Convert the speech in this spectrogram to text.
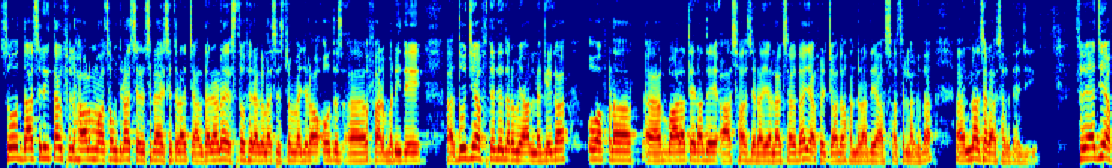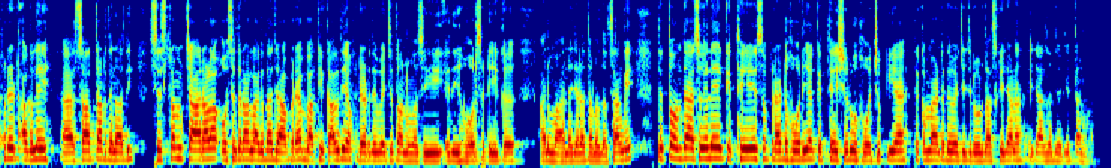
ਸੋ 10 ਤਰੀਕ ਤੱਕ ਫਿਲਹਾਲ ਮੌਸਮ ਜਿਹੜਾ ਸਿਲਸਿਲਾ ਇਸੇ ਤਰ੍ਹਾਂ ਚੱਲਦਾ ਰਹਿਣਾ, ਇਸ ਤੋਂ ਫਿਰ ਅਗਲਾ ਸਿਸਟਮ ਹੈ ਜਿਹੜਾ ਉਹ ਦਸ- ਫਰਵਰੀ ਦੇ ਦੂਜੇ ਹਫ਼ਤੇ ਦੇ ਦਰਮਿਆਨ ਲੱਗੇਗਾ। ਉਹ ਆਪਣਾ 12 13 ਦੇ ਆਸ-ਪਾਸ ਜਿਹੜਾ ਜਾਂ ਲੱਗ ਸਕਦਾ ਜਾਂ ਫਿਰ 14 15 ਦੇ ਆਸ-ਪਾਸ ਲੱਗਦਾ ਨਜ਼ਰ ਆ ਸਕਦਾ ਜੀ। ਸੋ ਇਹ ਜੀ ਅਪਡੇਟ ਅਗਲੇ 7-8 ਦਿਨਾਂ ਦੀ। ਸਿਸਟਮ 4 ਵਾਲਾ ਉਸੇ ਤਰ੍ਹਾਂ ਲੱਗਦਾ ਜਾ ਰਿਹਾ। ਬਾਕੀ ਕੱਲ ਦੀ ਅਪਡੇਟ ਦੇ ਵਿੱਚ ਤੁਹਾਨੂੰ ਅਸੀਂ ਇਹਦੀ ਹੋਰ ਸਟੀਕ ਅਨੁਮਾਨ ਹੈ ਜਿਹੜਾ ਤੁਹਾਨੂੰ ਦੱਸਾਂਗੇ। ਤੇ ਧੁੰਦ ਇਸ ਵੇਲੇ ਕਿੱਥੇ ਸਪਰੈਡ ਹੋ ਰਹੀ ਹੈ, ਕਿੱਥੇ ਸ਼ੁਰੂ ਹੋ ਚੁੱਕੀ ਹੈ, ਤੇ ਕਮੈਂਟ ਦੇ ਵਿੱਚ ਜਰੂਰ ਦੱਸ ਕੇ ਜਾਣਾ। ਇਜਾਜ਼ਤ ਦਿਓ ਜੀ, ਧੰਨਵਾਦ।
